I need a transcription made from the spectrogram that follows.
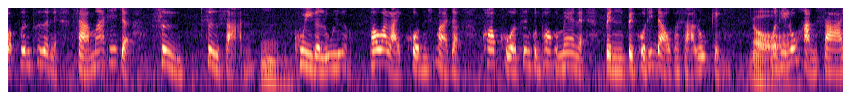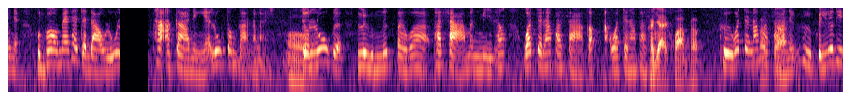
กับเพื่อนๆเนี่ยสามารถที่จะสื่อสื่อสาร อืม คุยกันรู้เรื่อง เพราะว่าหลายคนที่มาจากครอบครัว ซึ่งคุณพ่อคุณแม่เนี่ยเป็นเป็นคนที่เดาภาษาลูกเก่งอ๋อ บางทีลูกหันซ้ายเนี่ยคุณพ่อคุณแม่ถ้าจะเดารู้ ถ้าอาการอย่างเงี้ยลูกต้องการอะไรอ๋อจนลูกเลยลืมนึกไปว่าภาษามันมีทั้งวัจนภาษากับอวัจนภาษาขยายความครับ คือวัจนภาษาภาษาเนี่ยก็คือเป็นเรื่องที่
